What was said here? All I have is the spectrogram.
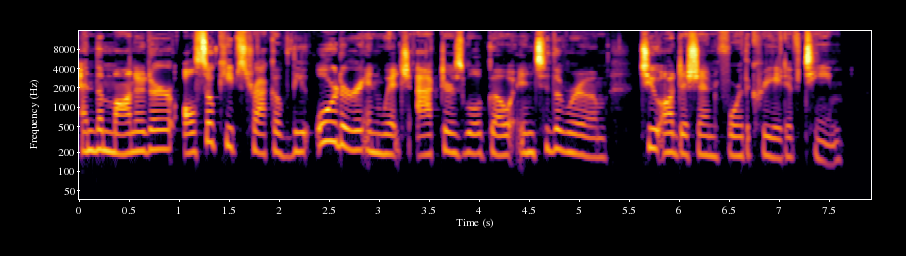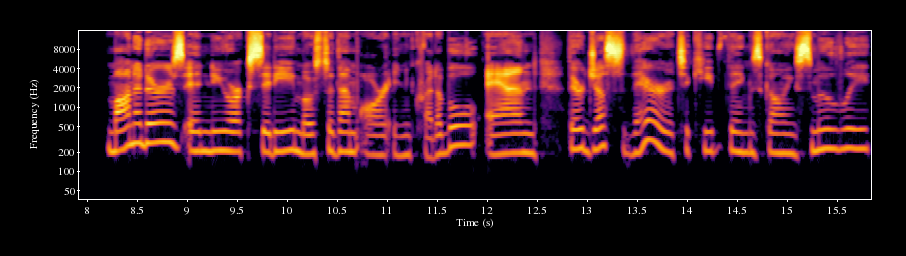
And the monitor also keeps track of the order in which actors will go into the room to audition for the creative team. Monitors in New York City, most of them are incredible and they're just there to keep things going smoothly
